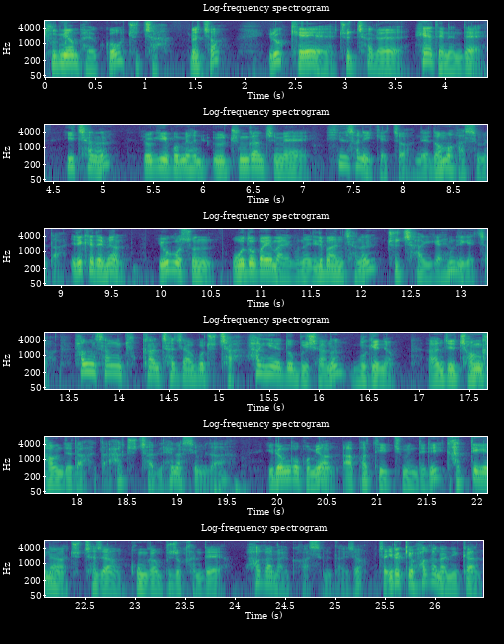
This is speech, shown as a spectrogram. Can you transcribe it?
두면 밟고 주차. 그렇죠? 이렇게 주차를 해야 되는데 이 차는 여기 보면 한 중간쯤에 흰 선이 있겠죠. 네, 넘어갔습니다. 이렇게 되면 요곳은 오토바이 말고는 일반 차는 주차하기가 힘들겠죠. 항상 두 칸 차지하고 주차, 항해에도 무시하는 무개념. 안지 정 가운데다 딱 주차를 해놨습니다. 이런 거 보면 아파트 입주민들이 가뜩이나 주차장 공간 부족한데 화가 날 것 같습니다. 그죠? 자, 이렇게 화가 나니까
